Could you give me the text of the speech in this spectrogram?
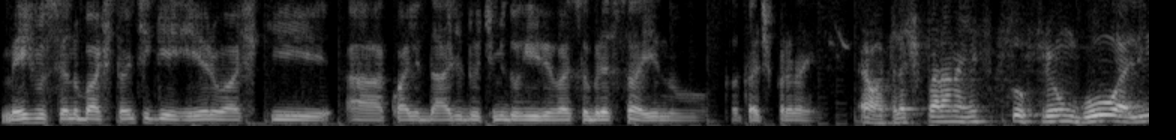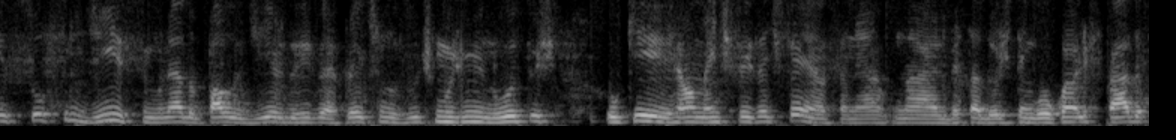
mesmo sendo bastante guerreiro, eu acho que a qualidade do time do River vai sobressair no Atlético Paranaense. É, o Atlético Paranaense que sofreu um gol ali sofridíssimo, né, do Paulo Dias do River Plate nos últimos minutos o que realmente fez a diferença, né? Na Libertadores tem gol qualificado.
